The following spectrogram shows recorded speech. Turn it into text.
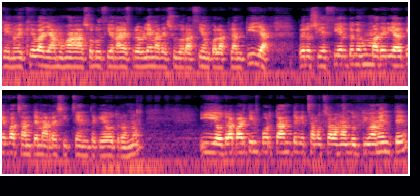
que no es que vayamos a solucionar el problema de sudoración con las plantillas, pero sí es cierto que es un material que es bastante más resistente que otros, ¿no? Y otra parte importante que estamos trabajando últimamente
